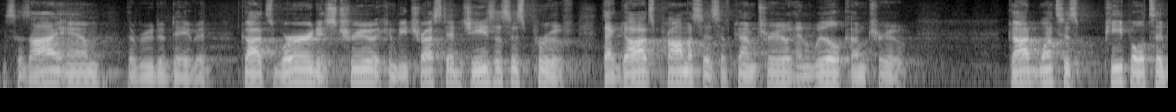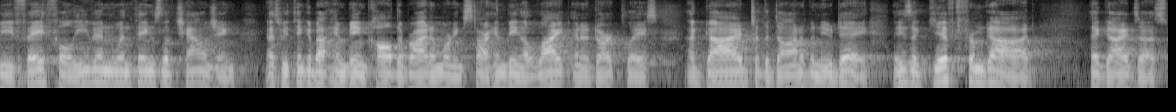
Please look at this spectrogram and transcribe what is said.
He says, I am the root of David. God's word is true, it can be trusted. Jesus is proof that God's promises have come true and will come true. God wants his people to be faithful even when things look challenging. As we think about him being called the bright and morning star, him being a light in a dark place, a guide to the dawn of a new day. He's a gift from God that guides us.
